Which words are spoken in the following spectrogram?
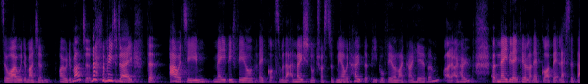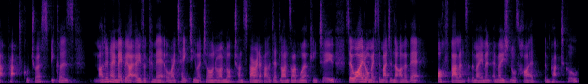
So I would imagine, I would imagine for me today that our team maybe feel that they've got some of that emotional trust with me. I would hope that people feel like I hear them. I, I hope. But maybe they feel like they've got a bit less of that practical trust because I don't know, maybe I overcommit or I take too much on or I'm not transparent about the deadlines I'm working to. So I'd almost imagine that I'm a bit off balance at the moment. Emotional's higher than practical.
